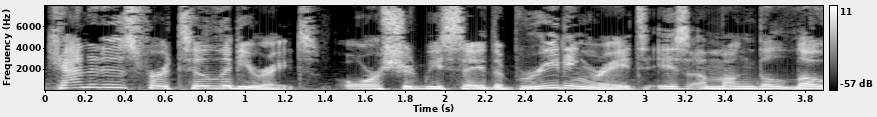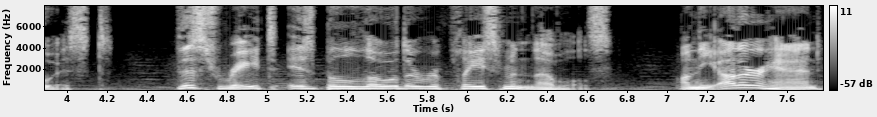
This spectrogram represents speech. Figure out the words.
Canada's fertility rate, or should we say the breeding rate, is among the lowest. This rate is below the replacement levels, on the other hand,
